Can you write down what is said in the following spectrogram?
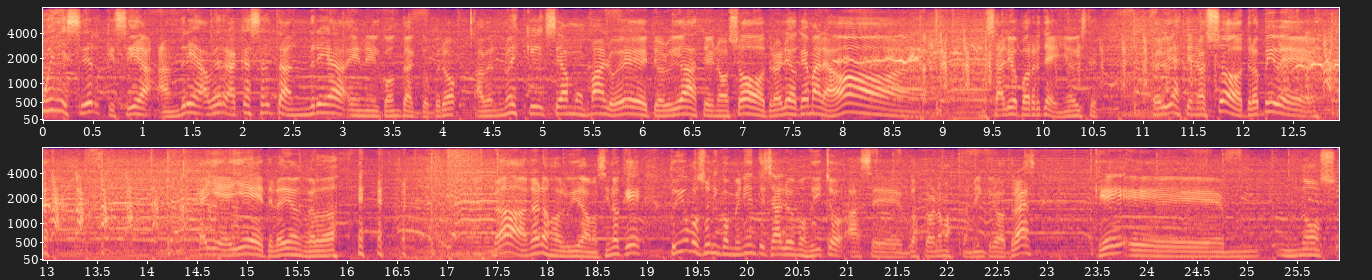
Puede ser que sea Andrea. A ver, acá salta Andrea en el contacto. Pero, a ver, no es que seamos malos, eh. Te olvidaste de nosotros, Leo, qué mala. onda. Me salió porteño, ¿viste? Te olvidaste nosotros, pibe. Calle, te lo digo en Córdoba. No, no nos olvidamos, sino que tuvimos un inconveniente, ya lo hemos dicho hace dos programas también creo atrás, que eh, nos eh,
